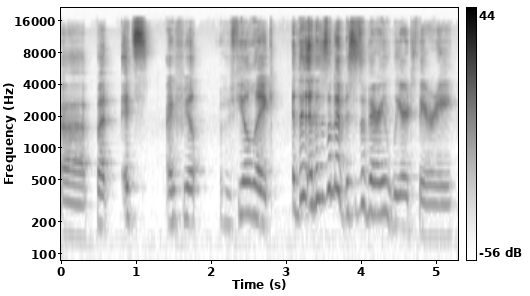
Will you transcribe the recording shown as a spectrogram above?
uh, but it's, I feel, I feel like, and this is a, this is a very weird theory.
